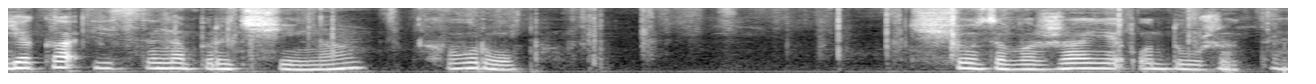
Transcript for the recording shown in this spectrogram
Яка істинна причина хвороб? Що заважає одужати?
